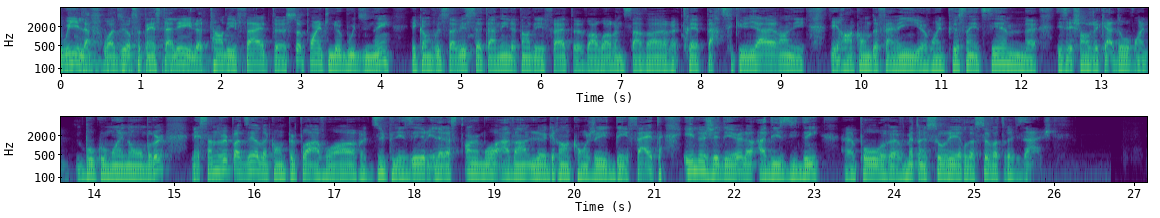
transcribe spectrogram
Et oui, la froidure s'est installée et le temps des fêtes euh, se pointe le bout du nez. Et comme vous le savez, cette année, le temps des fêtes euh, va avoir une saveur très particulière. Hein. Les, rencontres de famille vont être plus intimes, euh, les échanges de cadeaux vont être beaucoup moins nombreux. Mais ça ne veut pas dire qu'on ne peut pas avoir du plaisir. Il reste un mois avant le grand congé des fêtes et le GDE là, a des idées pour vous mettre un sourire sur votre visage.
